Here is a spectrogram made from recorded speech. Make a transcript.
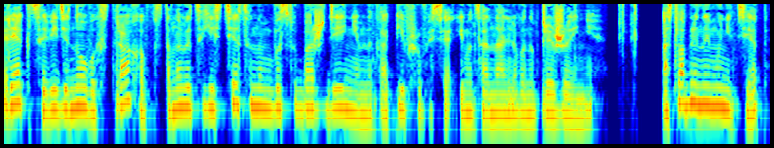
Реакция в виде новых страхов становится естественным высвобождением накопившегося эмоционального напряжения. Ослабленный иммунитет,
